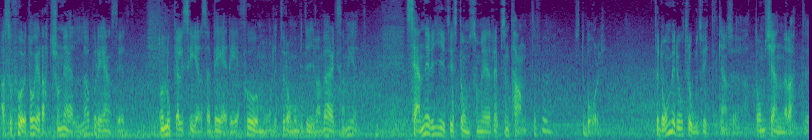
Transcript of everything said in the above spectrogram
Alltså företag är rationella på det hänseendet. De lokaliserar sig där det är förmånligt för dem att bedriva en verksamhet. Sen är det givetvis de som är representanter för Göteborg. För dem är det otroligt viktigt kanske att de känner att eh,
